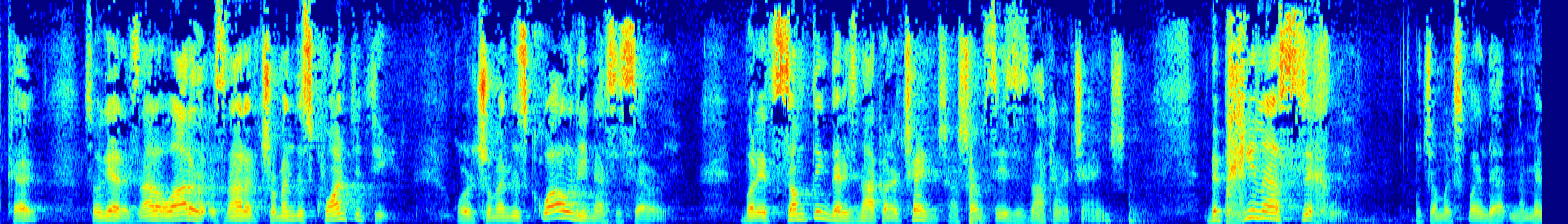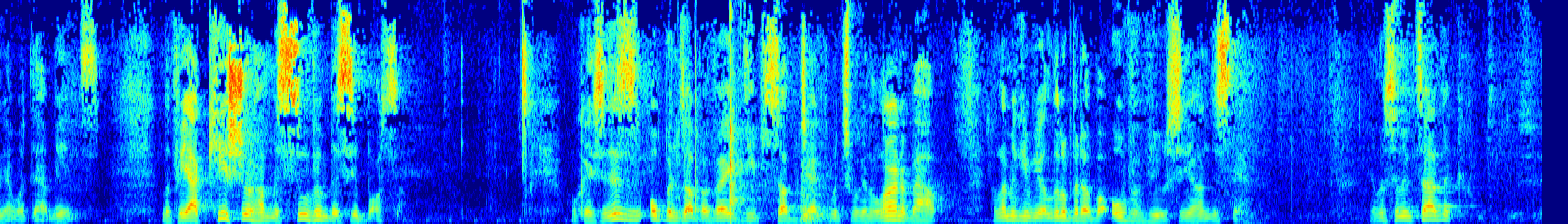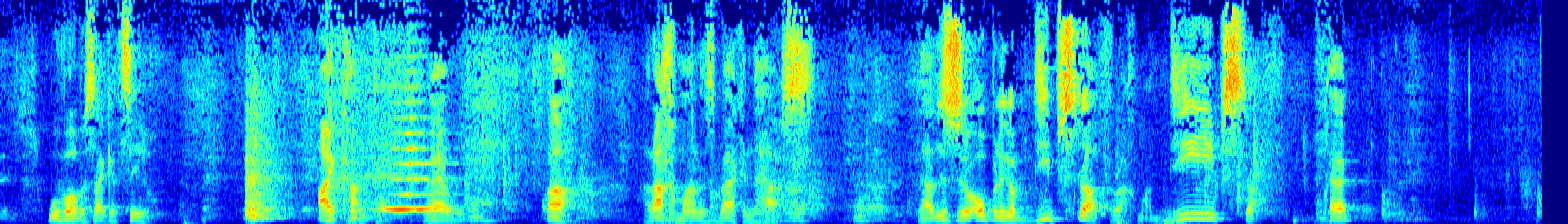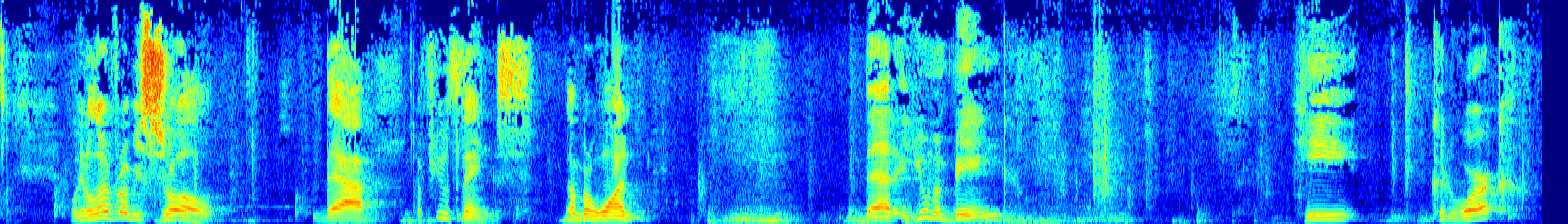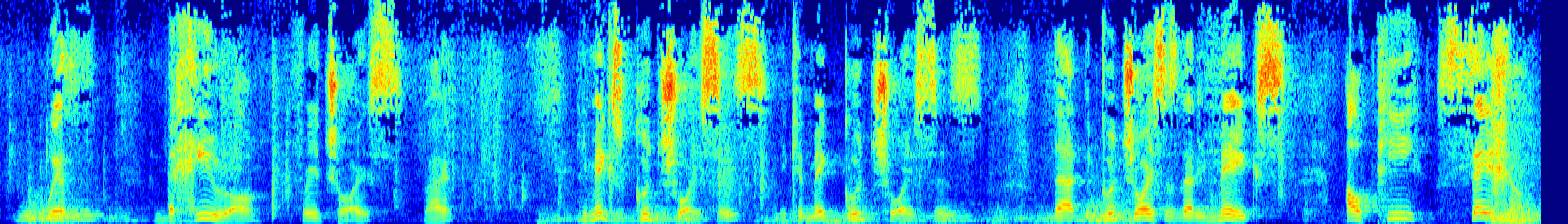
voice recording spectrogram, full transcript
Okay? So again, it's not a lot of, it's not a tremendous quantity or a tremendous quality necessarily. But it's something that is not going to change. Hashem sees is not going to change. Bebchina sichli, which I'm going to explain that in a minute, what that means. Okay, so this opens up a very deep subject, which we're going to learn about. But let me give you a little bit of an overview so you understand. You listening, Tzaddik? Move over so I can see you. Eye contact. There we go. Ah, Rahman is back in the house. Now this is opening up deep stuff, Rahman. Deep stuff. Okay? We're going to learn from Yisrael that a few things. Number one, that a human being, he could work with Bechira, free choice, right? He makes good choices. He can make good choices. That the good choices that he makes, alpi seichel,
